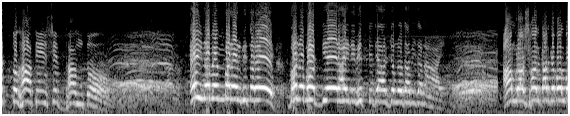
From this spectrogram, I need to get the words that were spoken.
আত্মঘাতী সিদ্ধান্ত। এই নভেম্বরের ভিতরে গণভোট দিয়ে আইনি ভিত্তি দেওয়ার জন্য দাবি জানায়। আমরা সরকারকে বলব,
